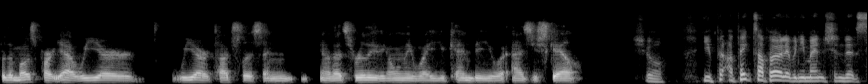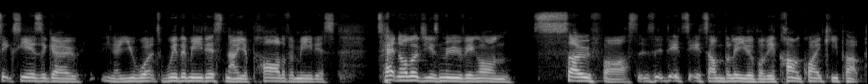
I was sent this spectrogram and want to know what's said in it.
for the most part, yeah, we are we are touchless, and you know that's really the only way you can be as you scale. Sure. You, I picked up earlier when you mentioned that six years ago, you know, you worked with Immedis. Now you're part of Immedis. Technology is moving on so fast. It's, it's, it's unbelievable. You can't quite keep up.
